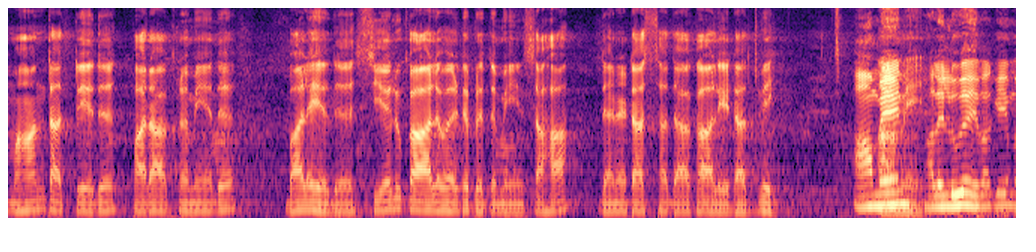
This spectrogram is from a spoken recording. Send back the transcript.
මහාන් තත්වයේද පරාක්‍රමයේද බලයද සියලු කාලවලට ප්‍රථමයෙන් සහ දැනටත් සදා කාලයටත් වේ. ආමේන්. හලෙලුව ඒ වගේම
